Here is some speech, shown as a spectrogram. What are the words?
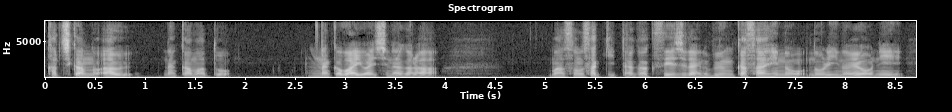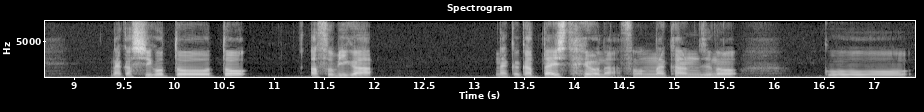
価値観の合う仲間となんかワイワイしながらまあそのさっき言った学生時代の文化祭のノリのようになんか仕事と遊びがなんか合体したようなそんな感じのこう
